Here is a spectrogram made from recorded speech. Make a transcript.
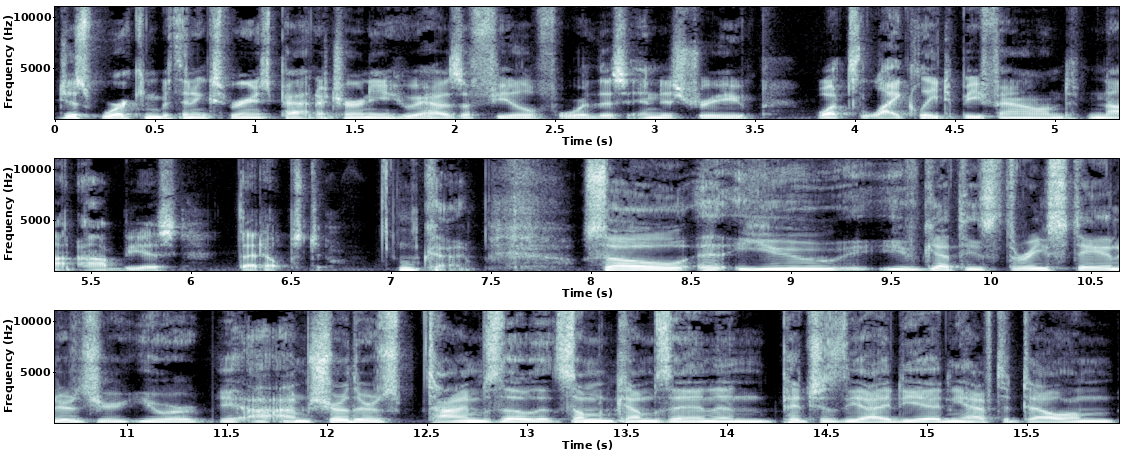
Just working with an experienced patent attorney who has a feel for this industry, what's likely to be found, not obvious, that helps too. Okay. So uh, you you've got these three standards. You're you're. I'm sure there's times though that someone comes in and pitches the idea, and you have to tell them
